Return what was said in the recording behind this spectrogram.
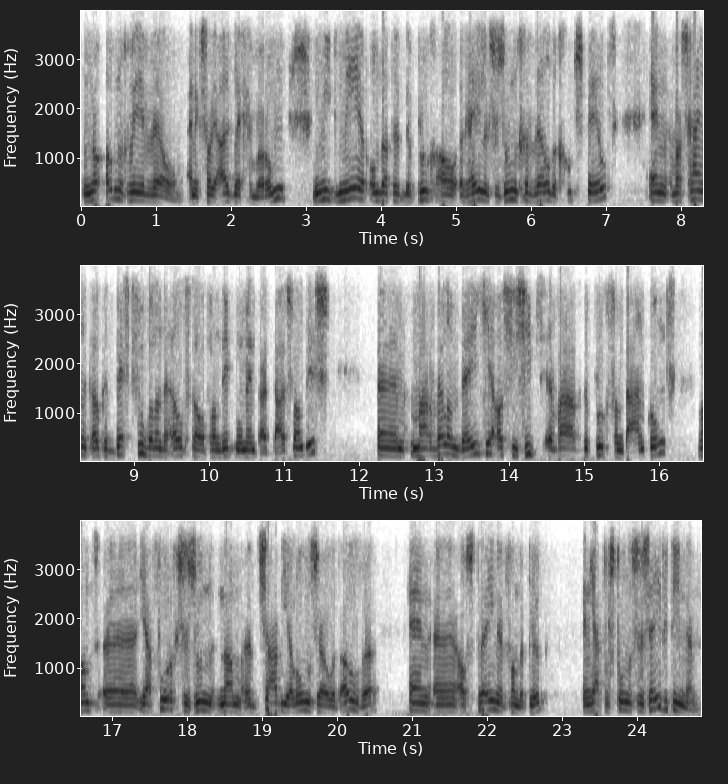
no ook nog weer wel. En ik zal je uitleggen waarom. Niet meer omdat de ploeg al het hele seizoen geweldig goed speelt. En waarschijnlijk ook het best voetballende elftal van dit moment uit Duitsland is. Um, maar wel een beetje als je ziet waar de ploeg vandaan komt. Want uh, ja, vorig seizoen nam Xabi Alonso het over. En uh, als trainer van de club. En ja, toen stonden ze zeventiende.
